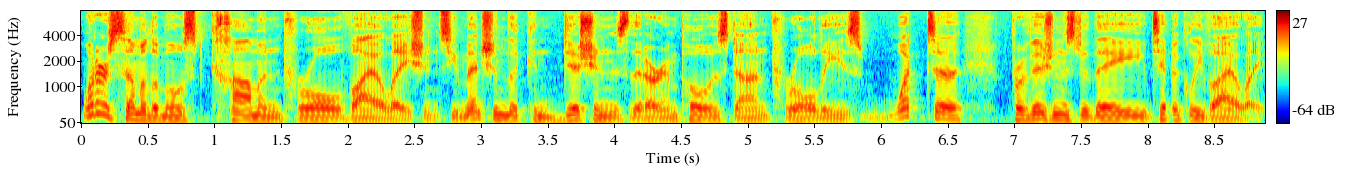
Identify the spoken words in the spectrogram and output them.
What are some of the most common parole violations? You mentioned the conditions that are imposed on parolees. What uh, provisions do they typically violate?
